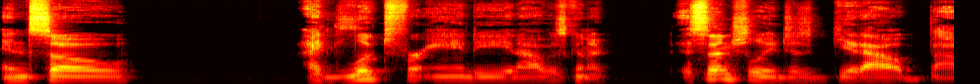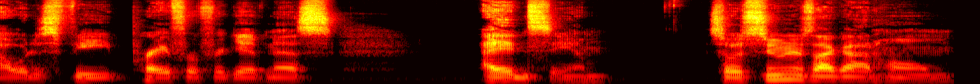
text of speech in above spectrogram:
And so I looked for Andy and I was going to essentially just get out, bow at his feet, pray for forgiveness. I didn't see him. So as soon as I got home,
